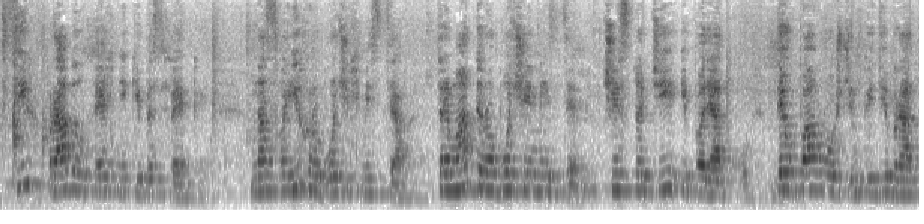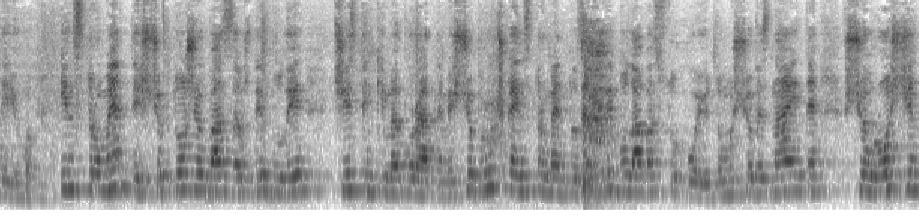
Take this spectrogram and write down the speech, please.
всіх правил техніки безпеки на своїх робочих місцях. Тримати робоче місце в чистоті і порядку, де впав розчин, підібрати його. Інструменти, щоб теж у вас завжди були чистенькими, акуратними, щоб ручка інструменту завжди була у вас сухою, тому що ви знаєте, що розчин,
